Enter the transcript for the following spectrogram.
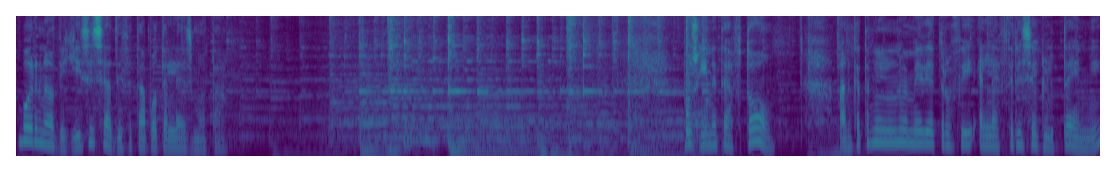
μπορεί να οδηγήσει σε αντίθετα αποτελέσματα. Πώς γίνεται αυτό; Αν καταναλώνουμε μια διατροφή ελεύθερη σε γλουτένη,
